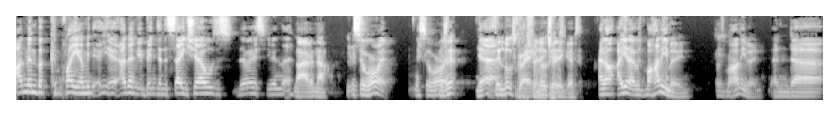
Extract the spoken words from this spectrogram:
I remember complaining. I mean, I don't know if you've been to the Seychelles, Lewis. You in there? no, I haven't No, It's all right. It's all right. Is it? Yeah. It looks great. It looks really good. and I, you know, it was my honeymoon. It was my honeymoon, and uh,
